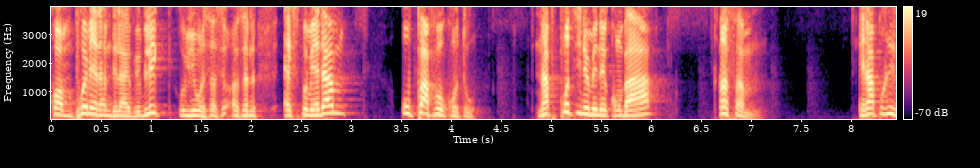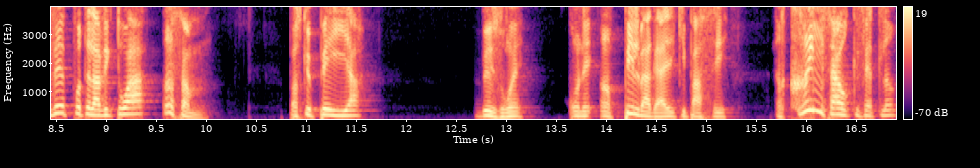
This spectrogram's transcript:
comme première dame de la République, ou bien ex-première dame, ou pas pour compte. Nous continué à mener le combat ensemble. Et nous privé pour la victoire ensemble. Parce que le pays a besoin qu'on ait un pile bagaille qui passe un crime ça qui fait là,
